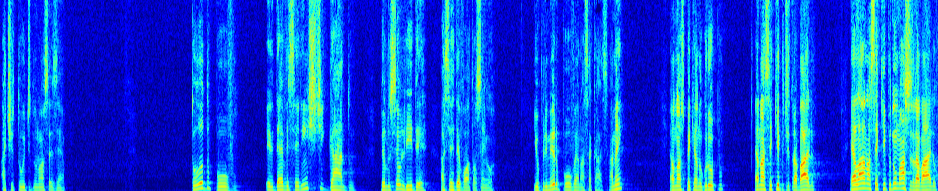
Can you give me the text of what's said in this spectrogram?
atitude, do nosso exemplo. Todo povo, ele deve ser instigado pelo seu líder a ser devoto ao Senhor. E o primeiro povo é a nossa casa. Amém? É o nosso pequeno grupo, é a nossa equipe de trabalho, é lá a nossa equipe do nosso trabalho,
